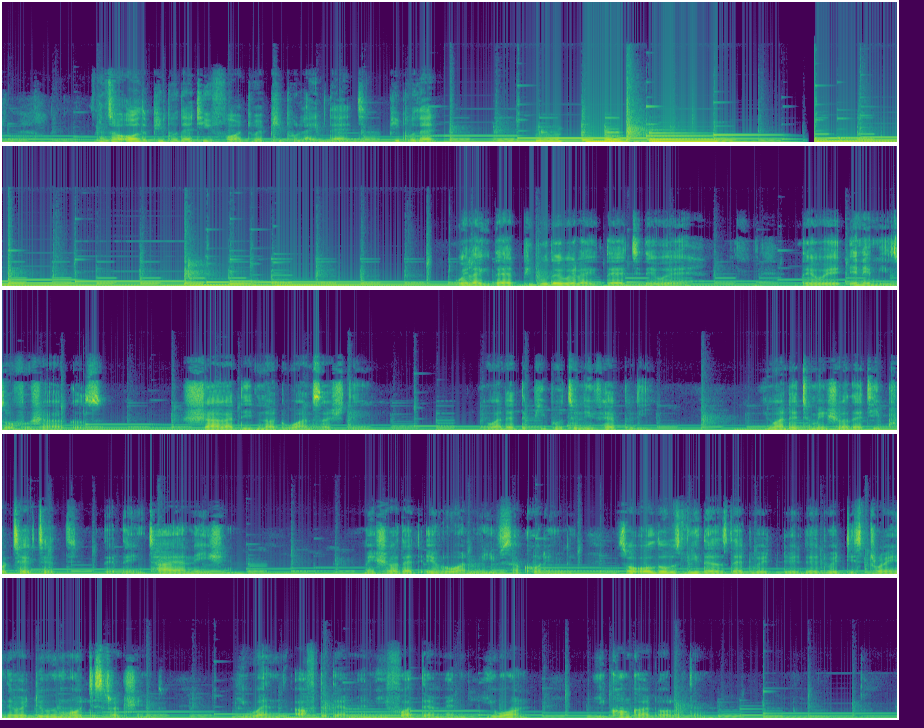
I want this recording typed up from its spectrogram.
And so all the people that he fought were people like that. People that were like that. People that were like that, they were they were enemies of Ushaka because Shaka did not want such thing. He wanted the people to live happily. He wanted to make sure that he protected the, the entire nation, make sure that everyone lives accordingly. So all those leaders that were that were destroying, they were doing more destruction. He went after them and he fought them and he won. He conquered all of them.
